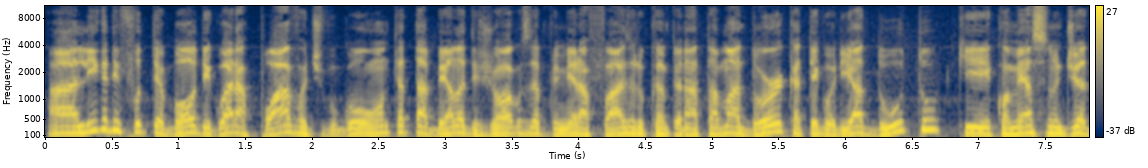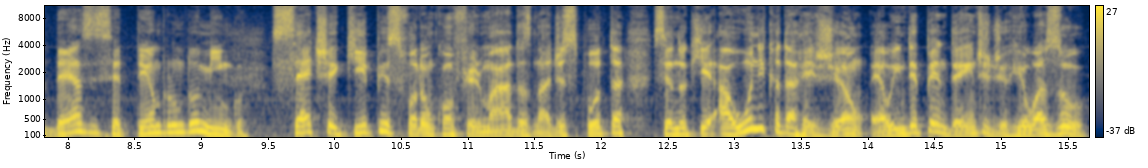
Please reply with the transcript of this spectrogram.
A Liga de Futebol de Guarapuava divulgou ontem a tabela de jogos da primeira fase do Campeonato Amador, categoria adulto, que começa no dia 10 de setembro, um domingo. Sete equipes foram confirmadas na disputa, sendo que a única da região é o Independente de Rio Azul.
